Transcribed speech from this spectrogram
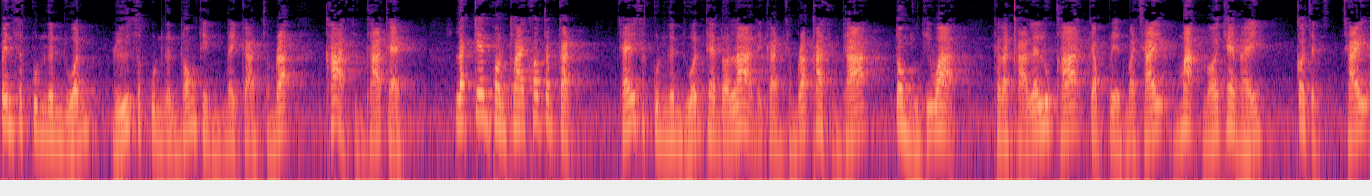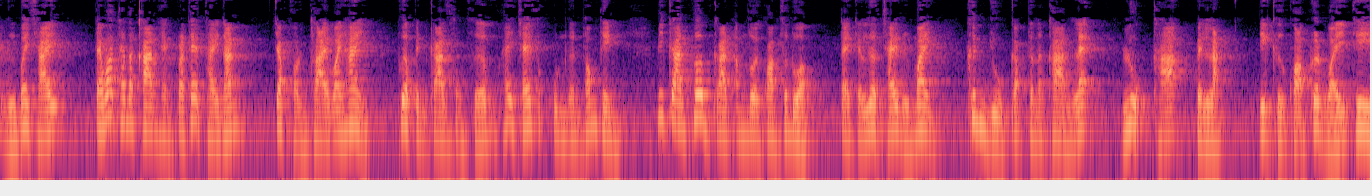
เป็นสกุลเงินหยวน หรือสกุลเงินท้องถิ่นในการชำระค่าสินค้าแทนหลักเกณฑ์ผ่อนคลายข้อจำกัด ใช้สกุลเงินหยวนแทนดอลลาร์ในการชำระค่าสินค้าต้องอยู่ที่ว่าธนาคารและลูกค้าจะเปลี่ยนมาใช้มากน้อยแค่ไหน ก็จะใช้หรือไม่ใช้ แต่ว่าธนาคารแห่งประเทศไทยนั้น จะผ่อนคลายไว้ให้ เพื่อเป็นการส่งเสริมให้ใช้สกุลเงินท้องถิ่น มีการเพิ่มการอำนวยความสะดวก แต่จะเลือกใช้หรือไม่ขึ้นอยู่กับธนาคารและลูกค้าเป็นหลักนี่คือความเคลื่อนไหวที่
